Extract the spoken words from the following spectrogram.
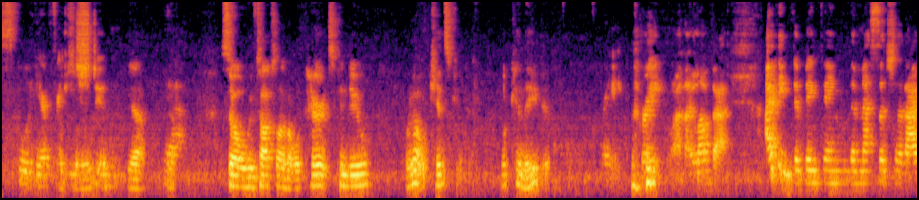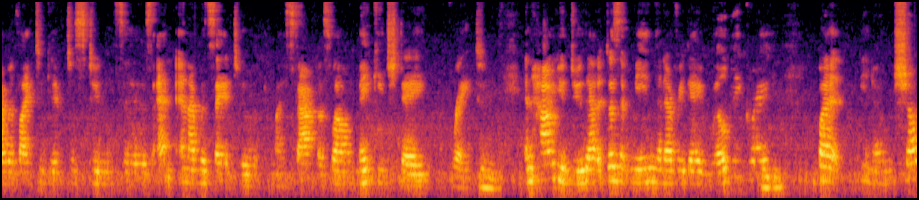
school year for each Absolutely. student. Yeah. Yeah. So we've talked a lot about what parents can do. What about what kids can do? What can they do? Great, great one. I love that. I think the big thing, the message that I would like to give to students is, and, and I would say it to my staff as well, make each day great. Mhm. And how you do that, it doesn't mean that every day will be great, Mhm. but you know, show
